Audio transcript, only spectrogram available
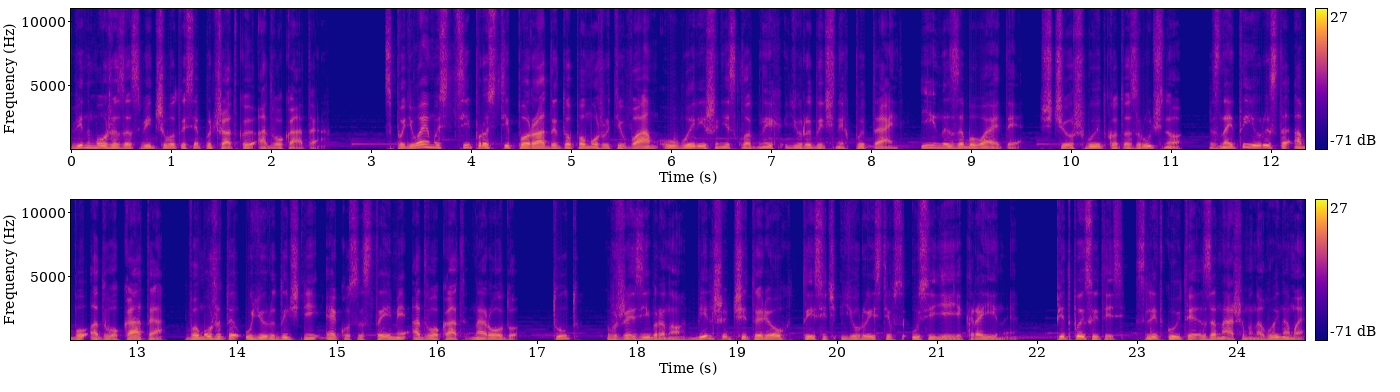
він може засвідчуватися печаткою адвоката. Сподіваємось, ці прості поради допоможуть вам у вирішенні складних юридичних питань. І не забувайте, що швидко та зручно знайти юриста або адвоката ви можете у юридичній екосистемі Адвокат народу. Тут вже зібрано більше 4 тисяч юристів з усієї країни. Підписуйтесь, слідкуйте за нашими новинами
